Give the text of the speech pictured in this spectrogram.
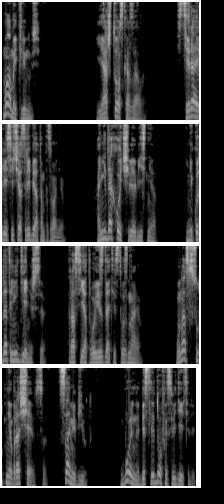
Мамой клянусь». «Я что сказала? Стирай или сейчас ребятам позвоню. Они доходчивее объяснят. И никуда ты не денешься, раз я твое издательство знаю. У нас в суд не обращаются, сами бьют. Больно, без следов и свидетелей.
